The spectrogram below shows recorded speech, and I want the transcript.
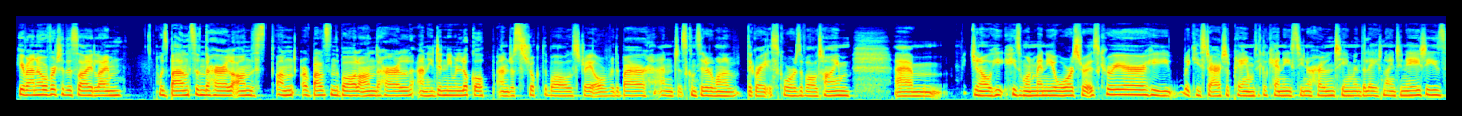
He ran over to the sideline, was balancing the hurl on the on or balancing the ball on the hurl, and he didn't even look up and just struck the ball straight over the bar, and is considered one of the greatest scorers of all time. Um, you know, he, he's won many awards throughout his career. He like he started playing with the Kilkenny senior hurling team in the late 1980s,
